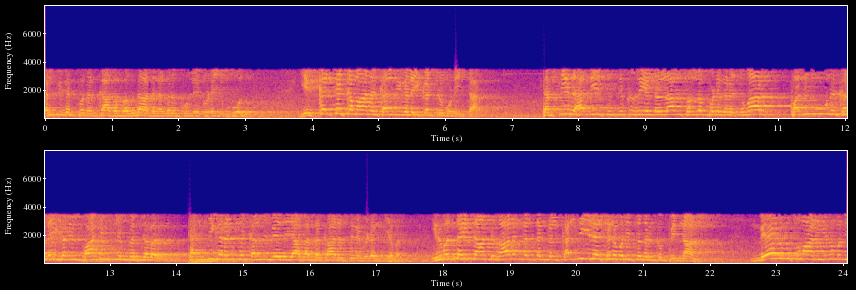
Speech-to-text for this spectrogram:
கல்வி கற்பதற்காக பகுதாத நகருக்குள்ளே நுழையும் போது எக்கச்சக்கமான கல்விகளை கற்று முடித்தார். தப்சீர் ஹதீஸ் திக்குகு என்றெல்லாம் சொல்லப்படுகிற சுமார் பதிமூணு கலைகளில் பாண்டித்யம் பெற்றவர் கன்னிகரற்ற கல்வி மேதையாக அந்த காலத்தில் விளங்கியவர். இருபத்தைந்து ஆண்டு காலங்கள் தங்கள் கல்வியிலே செலவழித்ததற்கு பின்னால் மேலும் சுமார் இருபது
